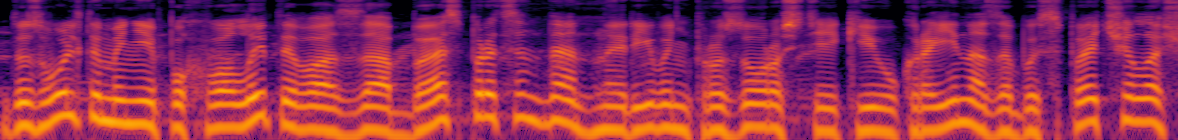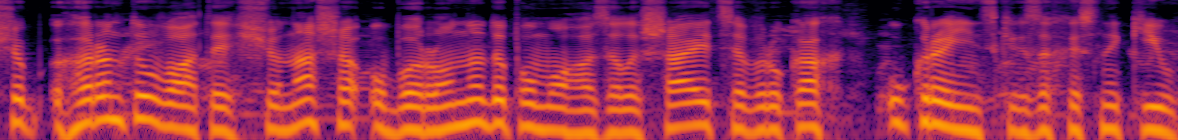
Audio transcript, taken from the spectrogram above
Дозвольте мені похвалити вас за безпрецедентний рівень прозорості, який Україна забезпечила, щоб гарантувати, що наша оборонна допомога залишається в руках українських захисників.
